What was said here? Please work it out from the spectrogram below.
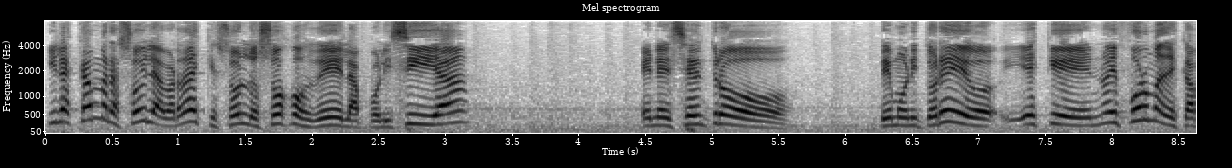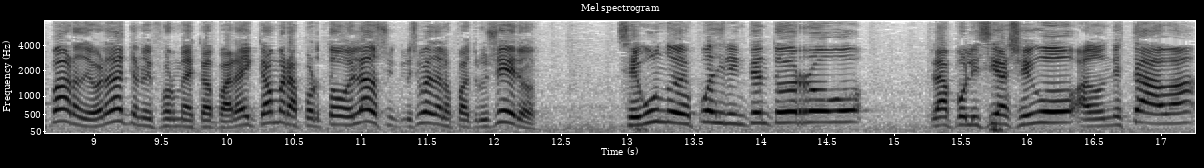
Y las cámaras hoy la verdad es que son los ojos de la policía en el centro de monitoreo. Y es que no hay forma de escapar, de verdad que no hay forma de escapar. Hay cámaras por todos lados, inclusive de los patrulleros. Segundo después del intento de robo, la policía llegó a donde estaba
